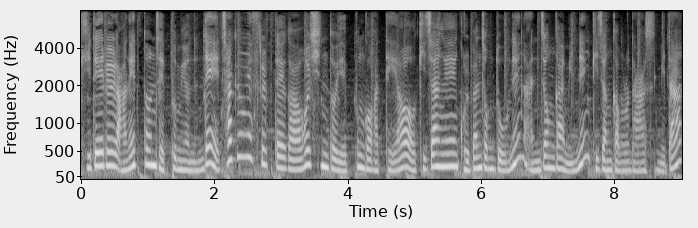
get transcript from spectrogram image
기대를 안 했던 제품이었는데 착용했을 때가 훨씬 더 예쁜 것 같아요. 기장은 골반 정도 오는 안정감 있는 기장감으로 나왔습니다.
